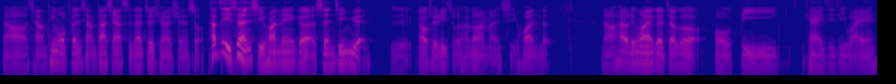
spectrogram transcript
然后想听我分享大虾时代最喜欢的选手。他自己是很喜欢那个神经元，就是高学历组，他都还蛮喜欢的。然后还有另外一个叫做 O D K I Z Z Y A，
